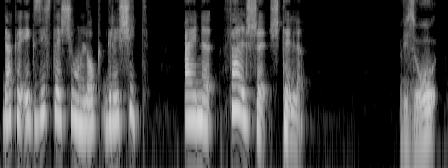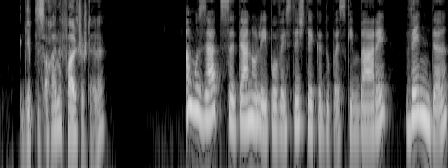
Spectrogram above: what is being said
dacă există și un loc greșit, eine falsche Stelle. Wieso? Gibt es auch eine falsche Stelle? Amuzat, săteanul îi povestește că după schimbare, vendă,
